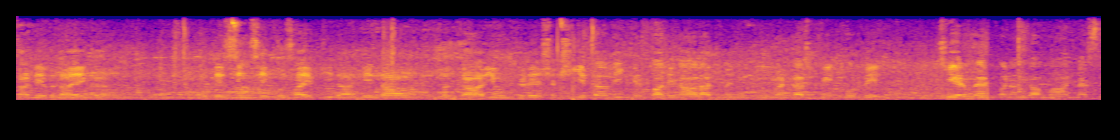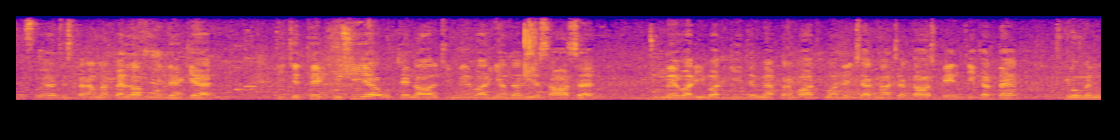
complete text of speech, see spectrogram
ਸਾਡੇ ਵਿਧਾਇਕ ਉਦੇਸ਼ ਸਿੰਘ ਸੇਖੋ ਸਾਹਿਬ ਜੀ ਦਾ ਇਹਨਾਂ ਸਰਕਾਰਯੋਗ ਜਿਹੜੇ ਸ਼ਖਸੀਅਤਾਂ ਦੀ ਕਿਰਪਾ ਦੇ ਨਾਲ ਅੱਜ ਮੈਨੂੰ ਇੰਪਰੂਵਮੈਂਟ ਟਰਸਟ ਫਰੀਦਕੋਟ ਦੇ ਚੇਅਰਮੈਨ ਬਣਨ ਦਾ ਮਾਣ ਮਹਿਸੂਸ ਹੋਇਆ ਜਿਸ ਤਰ੍ਹਾਂ ਮੈਂ ਪਹਿਲਾਂ ਬੋਲਦਿਆਂ ਕਿਹਾ ਕਿ ਜਿੱਥੇ ਖੁਸ਼ੀ ਹੈ ਉੱਥੇ ਨਾਲ ਜ਼ਿੰਮੇਵਾਰੀਆਂ ਦਾ ਵੀ ਅਹਿਸਾਸ ਹੈ। ਜ਼ਿੰਮੇਵਾਰੀ ਵੱਧ ਗਈ ਤੇ ਮੈਂ ਪਰਮਾਤਮਾ ਦੇ ਚਰਨਾਂ 'ਚ ਅਰਦਾਸ ਬੇਨਤੀ ਕਰਦਾ ਹਾਂ ਕਿ ਉਹ ਮੈਨੂੰ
